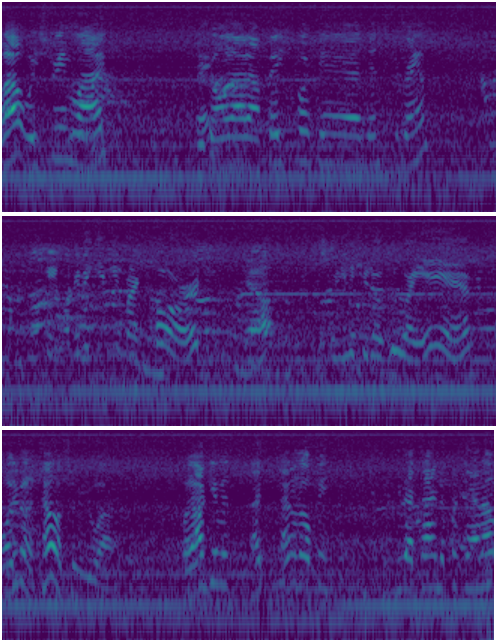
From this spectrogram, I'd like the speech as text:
Well, we stream live. We're going out on Facebook and Instagram. Okay, we're going to give you my card, Yeah. so you need to know who I am. Well, you're going to tell us who you are. But I'll give it. I, I don't know if he, you got time to put that up.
